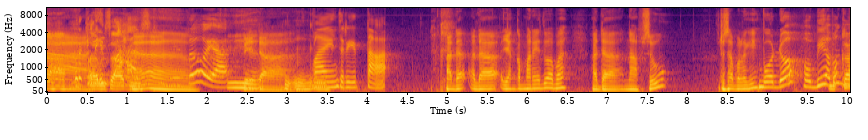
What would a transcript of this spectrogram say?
berkelimpahan Habis-habis. gitu ya beda. lain cerita Ada ada yang kemarin itu apa? Ada nafsu. Terus apa lagi? bodoh hobi apa Bukan.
